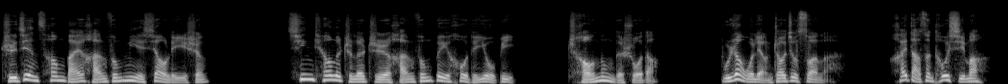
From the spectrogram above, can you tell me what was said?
只见苍白寒风蔑笑了一声，轻佻了指了指寒风背后的右臂，嘲弄的说道：“不让我两招就算了，还打算偷袭吗？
